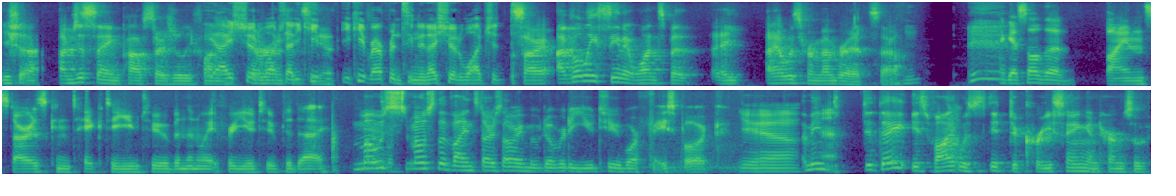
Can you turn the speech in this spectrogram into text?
You should. I'm just saying, Popstar is really funny. Yeah, I should Everyone watch that. You keep it. you keep referencing it. I should watch it. Sorry, I've only seen it once, but I I always remember it. So mm-hmm. I guess all the Vine stars can take to YouTube and then wait for YouTube to die. most most of the Vine stars already moved over to YouTube or Facebook. Yeah. I mean, Yeah. did they? Is Vine was it decreasing in terms of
